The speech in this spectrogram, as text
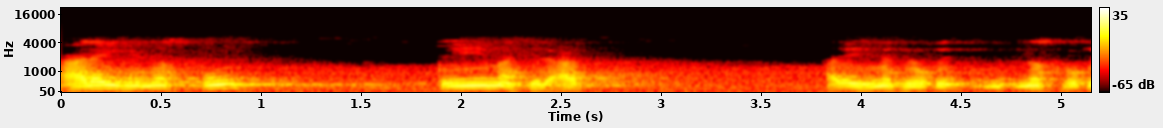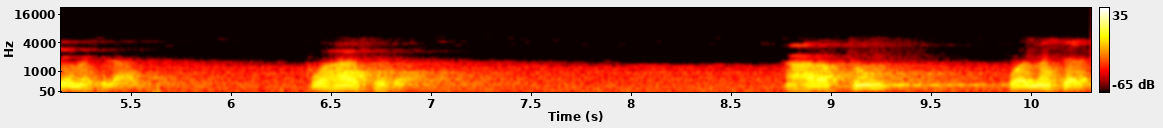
عليه نصف قيمة العبد عليه مثل نصف قيمة العبد وهكذا. عرفتم؟ والمسألة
